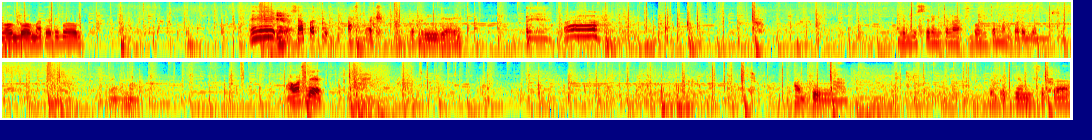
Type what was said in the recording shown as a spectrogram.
Bom, bom, mati hati bom. Eh, Ya. siapa tuh? Astaga. Ngeri aja ya. Ah. Lebih sering kena bom teman pada bom musuh. Emang. Awas, Dad. Aduh. Bebeknya dah.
